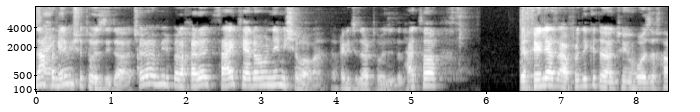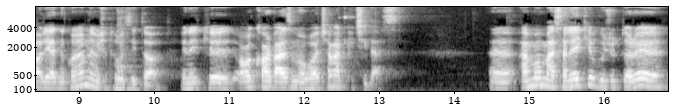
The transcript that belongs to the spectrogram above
نه خب نمیشه توضیح داد. چرا؟ بالاخره سعی کردم نمیشه واقعا. خیلی چیزا رو توضیح داد. حتی به خیلی از افرادی که دارن تو این حوزه فعالیت می‌کنن نمیشه توضیح داد. یعنی که آقا کار بعضی موقع چقدر پیچیده است. اما مسئله که وجود داره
